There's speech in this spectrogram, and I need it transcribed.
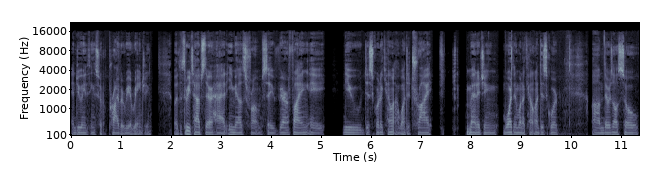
and do anything sort of private rearranging. But the three tabs there had emails from say verifying a new Discord account. I want to try managing more than one account on Discord. Um, there was also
